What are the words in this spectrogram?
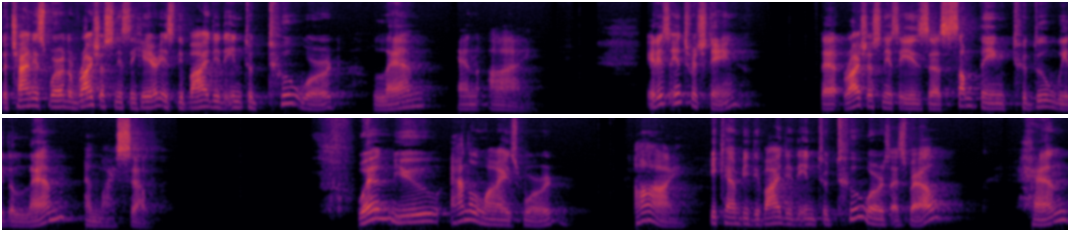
The Chinese word of righteousness here is divided into two words, lamb and I. It is interesting that righteousness is uh, something to do with the lamb and myself. When you analyze word I, it can be divided into two words as well, hand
